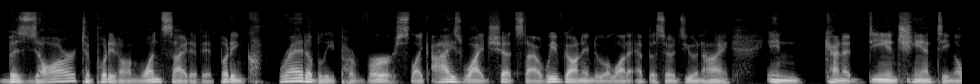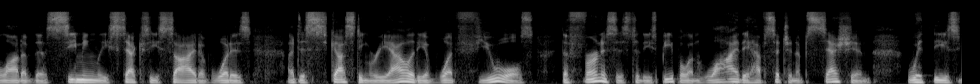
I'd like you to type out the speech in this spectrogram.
bizarre to put it on one side of it, but incredibly perverse, like eyes wide shut style. We've gone into a lot of episodes, you and I, in kind of de-enchanting a lot of the seemingly sexy side of what is a disgusting reality of what fuels the furnaces to these people and why they have such an obsession with these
